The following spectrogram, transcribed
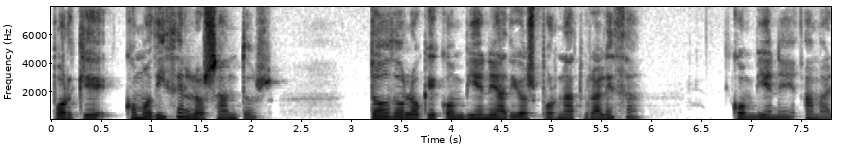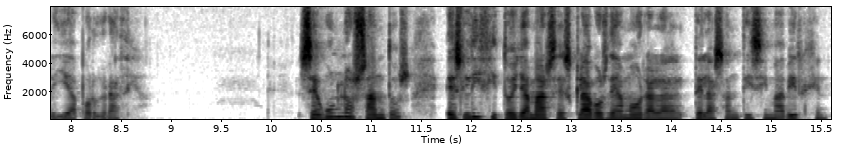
porque, como dicen los santos, todo lo que conviene a Dios por naturaleza, conviene a María por gracia. Según los santos, es lícito llamarse esclavos de amor a la, de la Santísima Virgen,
